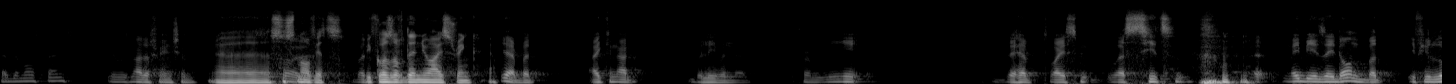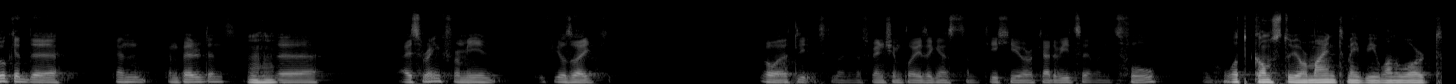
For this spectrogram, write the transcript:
had the most fans. It was not Oświęcim. Uh, Sosnowiec. Because of me- the new ice rink. Yeah. Yeah, but I cannot believe in that. For me, they have twice less seats. Uh, Maybe they don't, but if you look at the con- comparisons, Mhm. the ice rink for me it feels like well at least when Oświęcim plays against some Tichy or Katowice when it's full What comes to your mind, maybe one word,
